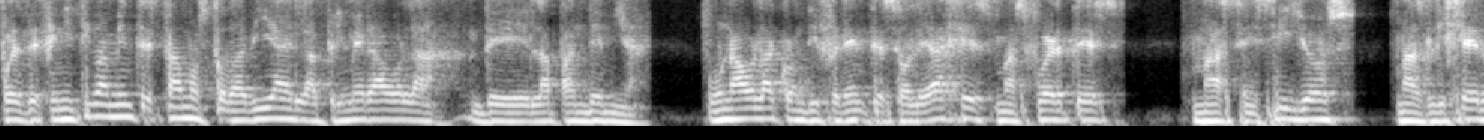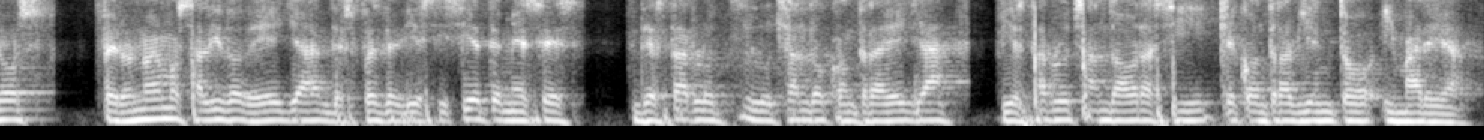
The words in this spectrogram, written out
Pues definitivamente estamos todavía en la primera ola de la pandemia. Una ola con diferentes oleajes, más fuertes, más sencillos, más ligeros, pero no hemos salido de ella después de 17 meses de estar luchando contra ella y estar luchando ahora sí que contra viento y marea.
